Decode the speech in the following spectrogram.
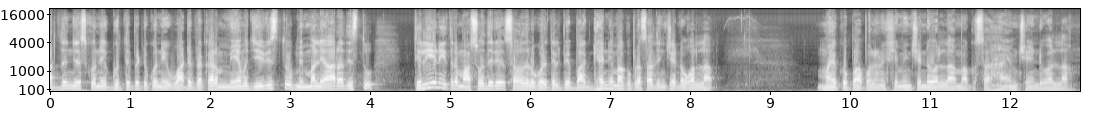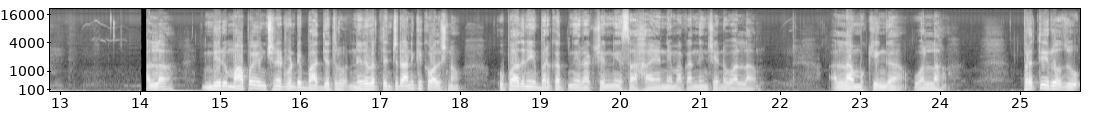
అర్థం చేసుకొని గుర్తుపెట్టుకొని వాటి ప్రకారం మేము జీవిస్తూ మిమ్మల్ని ఆరాధిస్తూ తెలియని ఇతర మా సోదరి సహోదరులు కూడా తెలిపే భాగ్యాన్ని మాకు ప్రసాదించండి వల్ల మా యొక్క పాపాలను క్షమించండి వల్ల మాకు సహాయం చేయండి వల్ల. అల్లా మీరు మాపై ఉంచినటువంటి బాధ్యతలు నిర్వర్తించడానికి కావాల్సిన ఉపాధిని బరకత్ని రక్షణని సహాయాన్ని మాకు అందించండి వల్ల. అల్లా ముఖ్యంగా వల్ల ప్రతిరోజు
